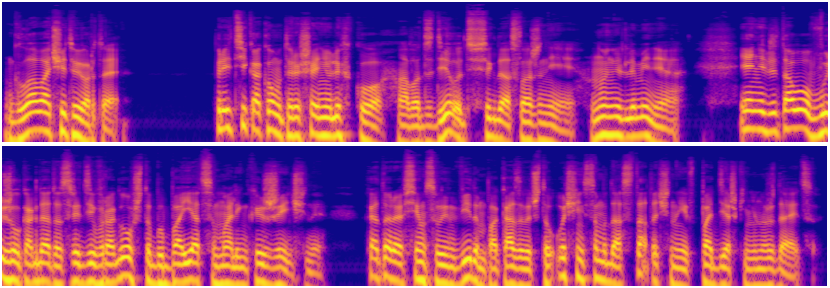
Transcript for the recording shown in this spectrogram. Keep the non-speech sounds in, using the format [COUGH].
Глава четвертая. Прийти к какому-то решению легко, а вот сделать всегда сложнее. Но не для меня. Я не для того выжил когда-то среди врагов, чтобы бояться маленькой женщины, которая всем своим видом показывает, что очень самодостаточна и в поддержке не нуждается.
